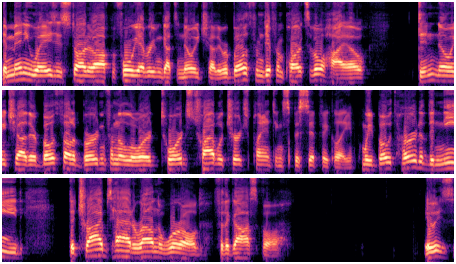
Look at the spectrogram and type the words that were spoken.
In many ways, it started off before we ever even got to know each other. We're both from different parts of Ohio, didn't know each other, both felt a burden from the Lord towards tribal church planting specifically. We both heard of the need that tribes had around the world for the gospel. It was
